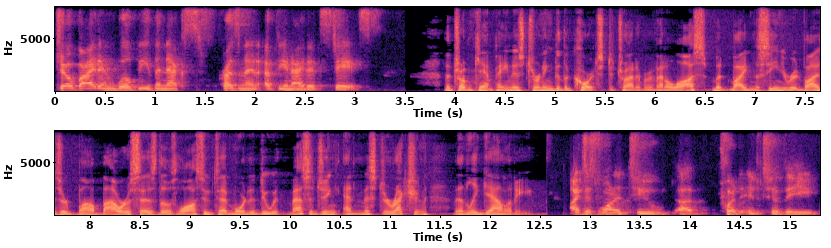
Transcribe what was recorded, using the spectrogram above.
Joe Biden will be the next president of the United States. The Trump campaign is turning to the courts to try to prevent a loss, but Biden's senior advisor Bob Bauer says those lawsuits have more to do with messaging and misdirection than legality. I just wanted to uh, put into the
